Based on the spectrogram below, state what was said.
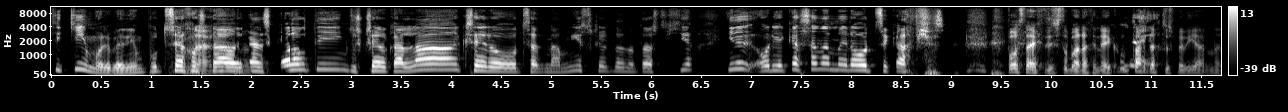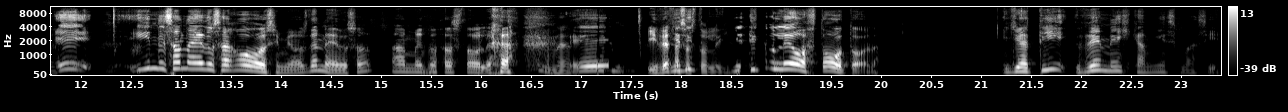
δικοί μου ρε παιδί μου που τους έχω Ναι, σκα... ναι, ναι. κάνει scouting, τους ξέρω καλά, ξέρω τις αδυναμίες τους, ξέρω τα δυνατά στοιχεία. Είναι οριακά σαν να με ρώτησε κάποιος. Πώς θα έχετε τον Παναθηναϊκό, Ναι. πάρτε αυτούς, παιδιά. Ναι. Ε, είναι σαν να έδωσα εγώ σημειώσει. Δεν έδωσα. Άμα ήταν θα σας το έλεγα. ναι. Ε, Ή δεν θα γιατί- σας το έλεγε. γιατί το λέω αυτό τώρα; Γιατί δεν έχει καμία σημασία.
